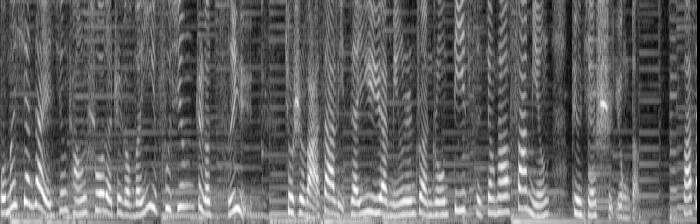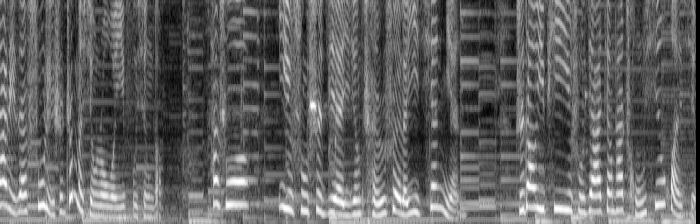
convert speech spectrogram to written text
我们现在也经常说的这个“文艺复兴”这个词语，就是瓦萨里在《御苑名人传》中第一次将它发明并且使用的。瓦萨里在书里是这么形容文艺复兴的：他说，艺术世界已经沉睡了一千年，直到一批艺术家将它重新唤醒。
